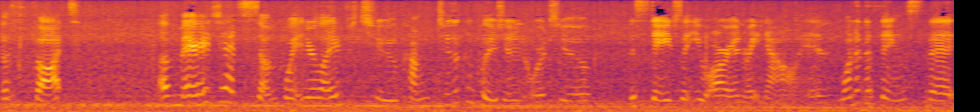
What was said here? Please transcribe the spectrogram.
the thought of marriage at some point in your life to come to the conclusion or to the stage that you are in right now. And one of the things that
